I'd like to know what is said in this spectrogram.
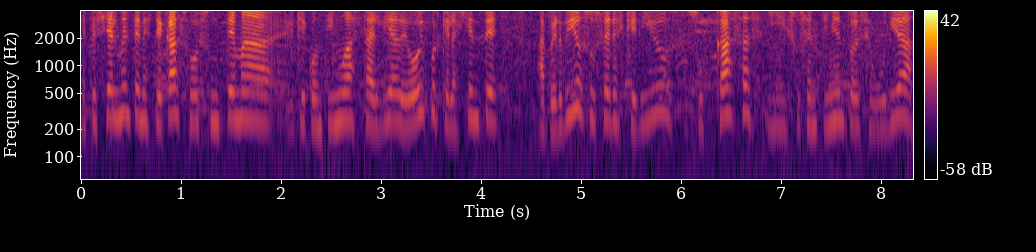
Especialmente en este caso es un tema que continúa hasta el día de hoy porque la gente ha perdido sus seres queridos, sus casas y su sentimiento de seguridad.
